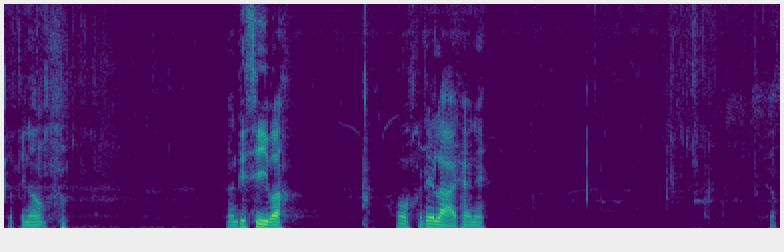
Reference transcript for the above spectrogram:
ครับพี่น้อง หลังที่สี่ปะ โอ้เขาได้หลายแค่นี้ครับ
